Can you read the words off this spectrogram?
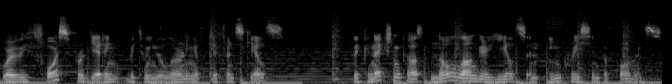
where we force forgetting between the learning of different skills, the connection cost no longer yields an increase in performance.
